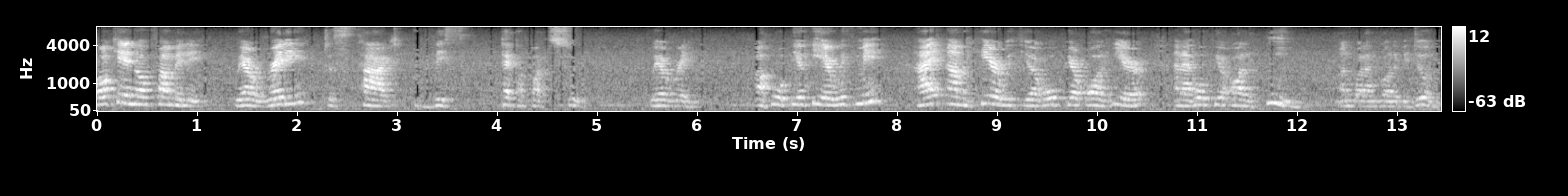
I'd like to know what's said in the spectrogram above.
Okay, now family, we are ready to start this pepper pot soup. We are ready. I hope you're here with me. I am here with you. I hope you're all here and I hope you're all in on what I'm going to be doing.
